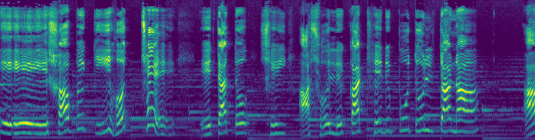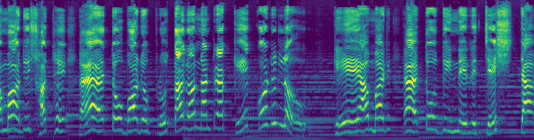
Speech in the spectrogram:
এসব কি হচ্ছে? এটা তো সেই আসল কাঠের পুতুলটা না। আমার সাথে এত বড় প্রতারণাটা কে করল? কে আমার এত দিনের চেষ্টা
